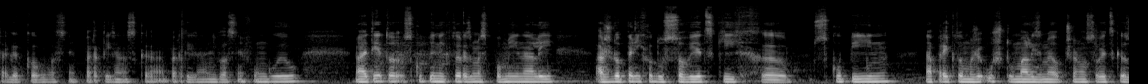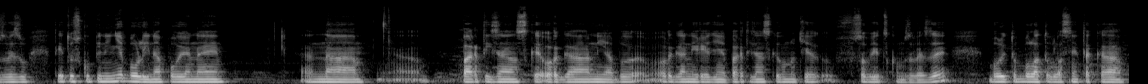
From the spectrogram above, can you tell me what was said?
tak ako vlastne partizáni vlastne fungujú. No aj tieto skupiny, ktoré sme spomínali, až do príchodu sovietských e, skupín, napriek tomu, že už tu mali sme občanov Sovietskeho zväzu, tieto skupiny neboli napojené na partizánske orgány alebo orgány riadenia partizánskeho hnutia v Sovietskom zväze. Boli to, bola to vlastne taká,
